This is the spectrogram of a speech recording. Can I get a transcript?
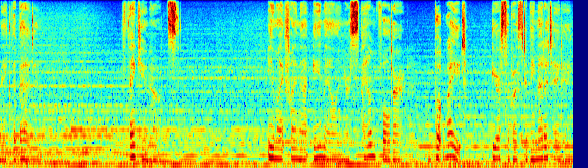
Make the bed. Thank you notes. You might find that email in your spam folder, but wait, you're supposed to be meditating.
